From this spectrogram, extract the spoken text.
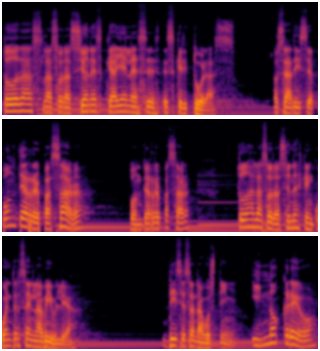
todas las oraciones que hay en las escrituras. O sea, dice, ponte a repasar, ponte a repasar todas las oraciones que encuentres en la Biblia dice San Agustín, y no creo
